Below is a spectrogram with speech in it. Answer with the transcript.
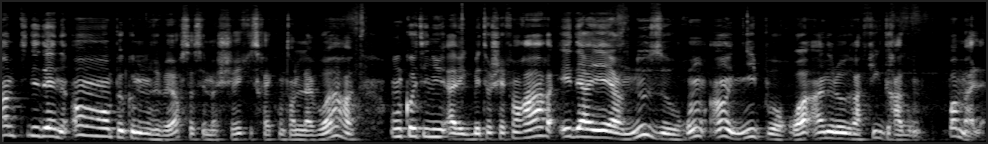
un petit Dédène un peu comme une river, ça c'est ma chérie qui serait content de l'avoir. On continue avec Chef en rare, et derrière nous aurons un Hipporoi, un holographique dragon. Pas mal.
